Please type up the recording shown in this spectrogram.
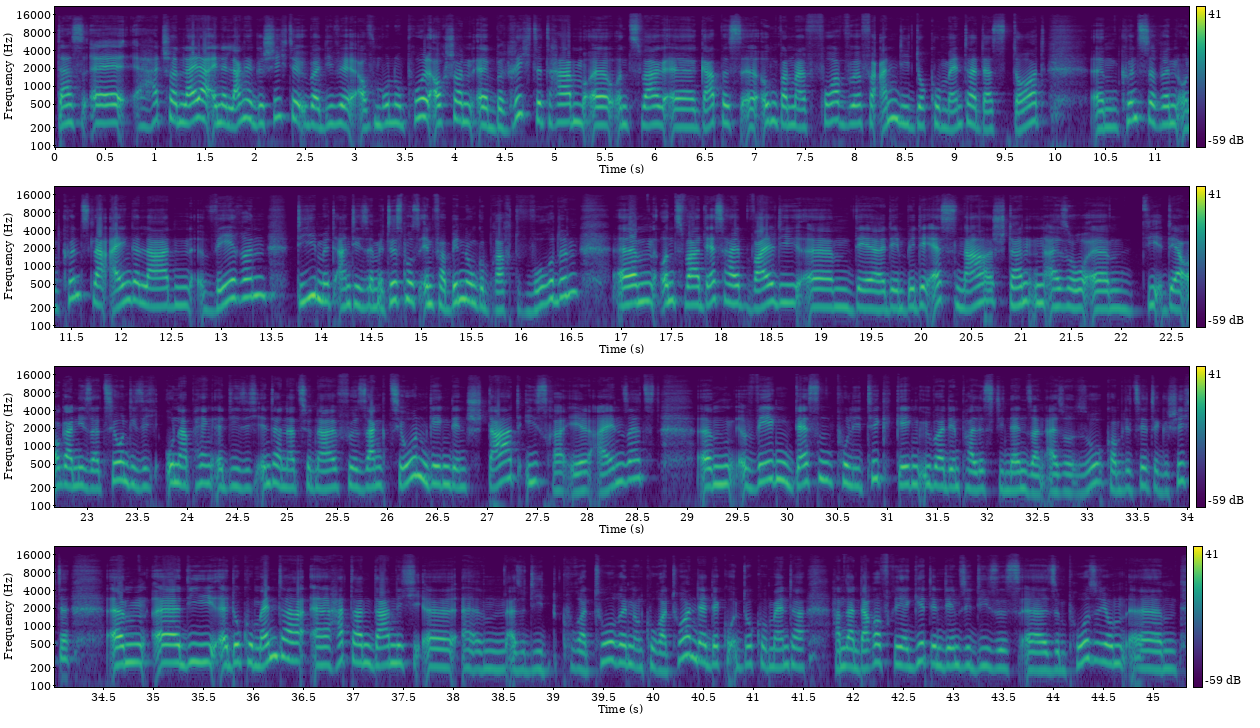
Das äh, hat schon leider eine lange Geschichte, über die wir auf Monopol auch schon äh, berichtet haben. Äh, und zwar äh, gab es äh, irgendwann mal Vorwürfe an die Dokumenta, dass dort ähm, Künstlerinnen und Künstler eingeladen wären, die mit Antisemitismus in Verbindung gebracht wurden. Ähm, und zwar deshalb, weil die ähm, der, dem BDS nahestanden, also ähm, die, der Organisation, die sich unabhängig, äh, die sich international für Sanktionen gegen den Staat Israel einsetzt, ähm, wegen dessen Politik gegenüber den Palästinensern. Also so komplizierte Geschichte. Ähm, äh, die Documenta äh, hat dann da nicht, äh, also die Kuratorinnen und Kuratoren Autoren der Dokumenta haben dann darauf reagiert, indem sie dieses äh, Symposium ähm,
